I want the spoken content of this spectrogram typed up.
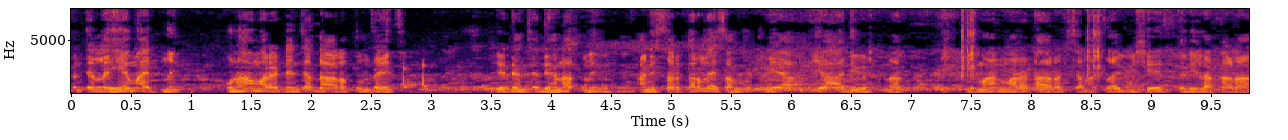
पण त्यांना हे माहीत नाही. पुन्हा मराठ्यांच्या दारातून जायचं. हे त्यांच्या ध्यानात नाही. आणि सरकारलाही सांगतो तुम्ही या या अधिवेशनात किमान मराठा आरक्षणाचा विषय तडीला काढा.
